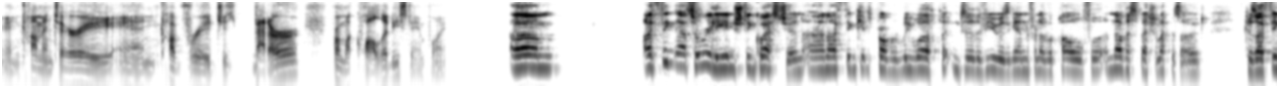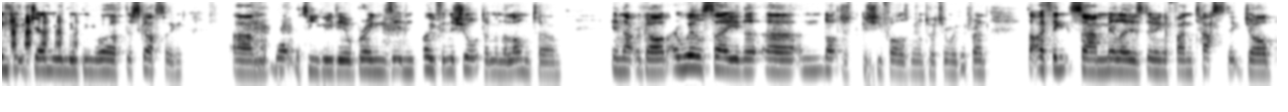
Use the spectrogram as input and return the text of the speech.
and commentary and coverage is better from a quality standpoint? Um, I think that's a really interesting question, and I think it's probably worth putting to the viewers again for another poll for another special episode because I think it would genuinely be worth discussing um, what the TV deal brings in both in the short term and the long term. In that regard, I will say that uh, not just because she follows me on Twitter and we're good friends, that I think Sam Miller is doing a fantastic job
